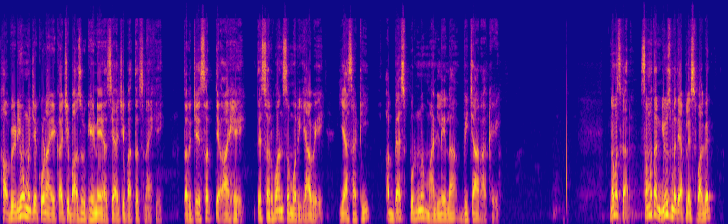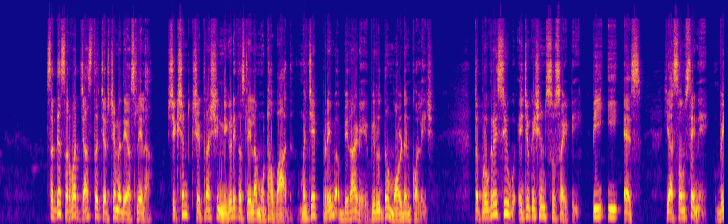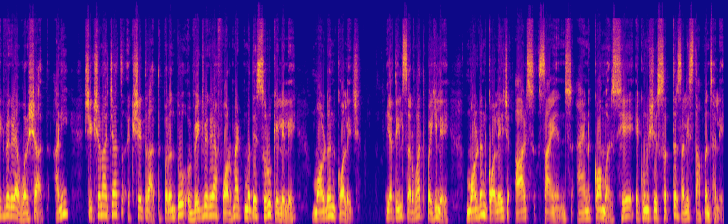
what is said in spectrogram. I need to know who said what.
Speaker 1: हा व्हिडिओ म्हणजे कोणा एकाची बाजू घेणे असे अजिबातच नाही. तर जे सत्य आहे ते सर्वांसमोर यावे यासाठी अभ्यासपूर्ण मांडलेला विचार आहे. नमस्कार समता न्यूजमध्ये आपले स्वागत. सध्या सर्वात जास्त चर्चेमध्ये असलेला शिक्षण क्षेत्राशी निगडीत असलेला मोठा वाद म्हणजे प्रेम बिराडे विरुद्ध modern college. The progressive education society P E S या संस्थेने वेगवेगळ्या वर्षात आणि शिक्षणाच्याच क्षेत्रात परंतु वेगवेगळ्या फॉर्मॅटमध्ये सुरू केलेले मॉडर्न कॉलेज यातील सर्वात पहिले modern college arts science and commerce हे एकोणीसशे सत्तर साली स्थापन झाले.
